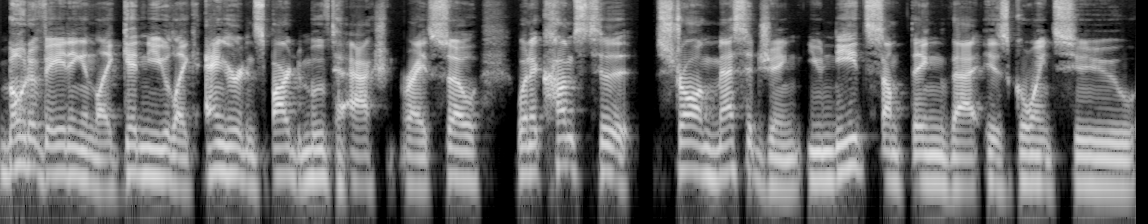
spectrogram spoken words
motivating and like getting you like angered, inspired to move to action, right? So when it comes to strong messaging, you need something that is going to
